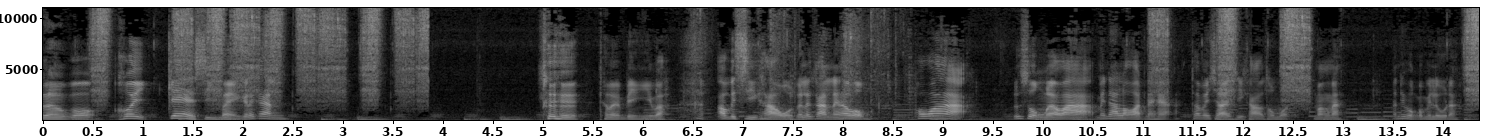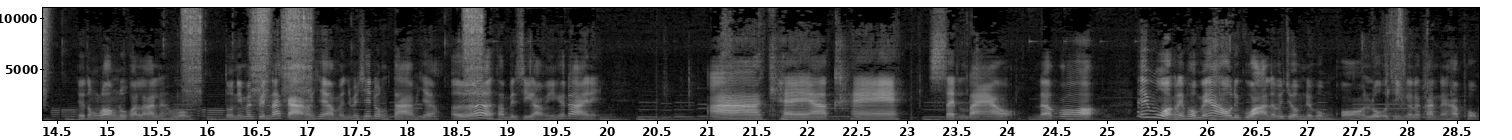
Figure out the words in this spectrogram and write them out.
เราก็ค่อยแก้สีใหม่ก็แล้วกันทำไมเป็นอย่างนี้วะ เอาไปสีขาวหมดก็แล้วกันนะครับผม เพราะว่ารู้ทรงแล้วว่าไม่น่ารอดนะฮะ ถ้าไม่ใช้สีขาวทั้งหมดมั้งนะ อันนี้ผมก็ไม่รู้นะ เดี๋ยวต้องลองดูก่อนแล้วกันนะครับผม ตรงนี้มันเป็นหน้ากากไม่ใช่เหรอมันไม่ใช่ดวงตาไม่ใช่เหรอเออทำเป็นสีขาวอย่างนี้ก็ได้นี่อาแคร์แคร์เสร็จแล้ว แล้วก็ไอ้หมวกนี่ผมไม่เอาดีกว่าท่านผู้ชมเดี๋ยวผมขอโละทิ้งกันแล้วกันนะครับผม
